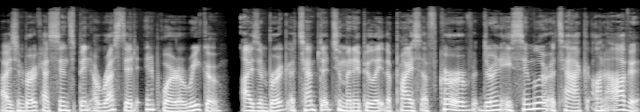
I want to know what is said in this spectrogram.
Eisenberg has since been arrested in Puerto Rico. Eisenberg attempted to manipulate the price of Curve during a similar attack on Aave.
